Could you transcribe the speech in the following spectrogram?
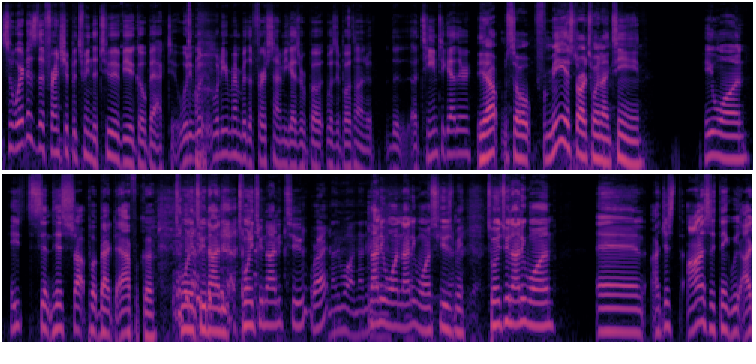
so where does the friendship between the two of you go back to? What do, what, what do you remember the first time you guys were both? Was it both on a, the, a team together? Yep. So for me, it started 2019. He won. He sent his shot put back to Africa. 2290, 2292, right? 91, 91. 91, 91, excuse me. 2291. And I just honestly think we, I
